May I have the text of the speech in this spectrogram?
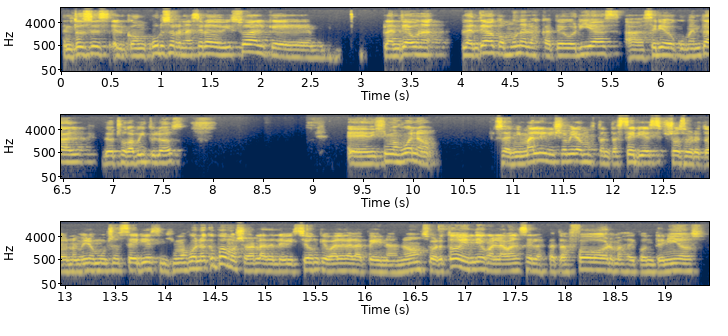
Entonces, el concurso Renacer Audiovisual, que planteaba, una, planteaba como una de las categorías a serie documental de ocho capítulos, eh, dijimos, bueno, sea, ni Malen ni yo miramos tantas series, yo sobre todo no miro muchas series, y dijimos, bueno, ¿qué podemos llevar a la televisión que valga la pena, no? Sobre todo hoy en día con el avance de las plataformas, de contenidos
